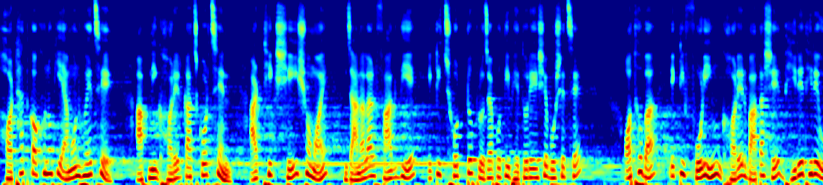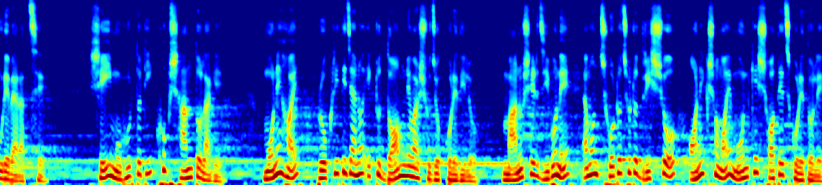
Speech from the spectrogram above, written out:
হঠাৎ কখনো কি এমন হয়েছে? আপনি ঘরের কাজ করছেন, আর ঠিক সেই সময় জানালার ফাঁক দিয়ে একটি ছোট্ট প্রজাপতি ভেতরে এসে বসেছে, অথবা একটি ফড়িং ঘরের বাতাসে ধীরে ধীরে উড়ে বেড়াচ্ছে। সেই মুহূর্তটি খুব শান্ত লাগে। মনে হয় প্রকৃতি যেন একটু দম নেওয়ার সুযোগ করে দিল। মানুষের জীবনে এমন ছোট ছোট দৃশ্য অনেক সময় মনকে সতেজ করে তোলে।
